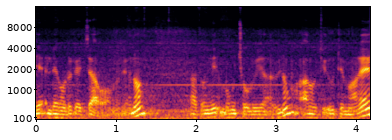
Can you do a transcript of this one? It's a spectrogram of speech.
ရဲ့အလဲကောင်တက်ကြအောင်ပါမယ်နော်ဒါတော့ဒီအမုန်းချုပ်လို့ရပြီနော်အားလုံးကျေးဇူးတင်ပါတယ်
